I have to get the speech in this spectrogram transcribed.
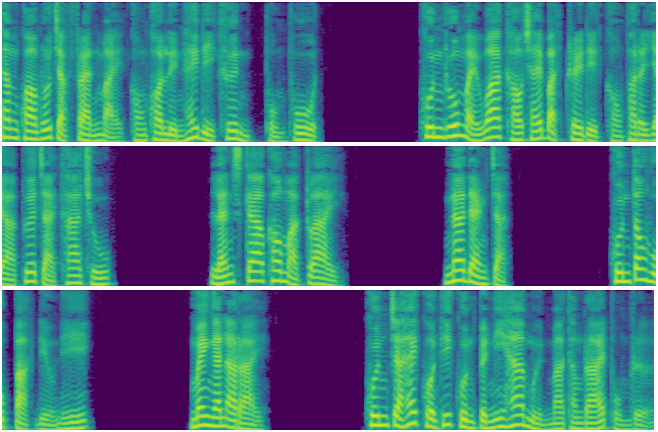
ทำความรู้จักแฟนใหม่ของคอลินให้ดีขึ้น ผมพูด คุณรู้ไหมว่าเขาใช้บัตรเครดิตของภรรยาเพื่อจ่ายค่าชุกแลนส์ก้าวเข้ามาใกล้ หน้าแดงจัด คุณต้องหุบปากเดี๋ยวนี้ ไม่งั้นอะไร คุณจะให้คนที่คุณเป็นหนี้ห้าหมื่นมาทำร้ายผมเหรอ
